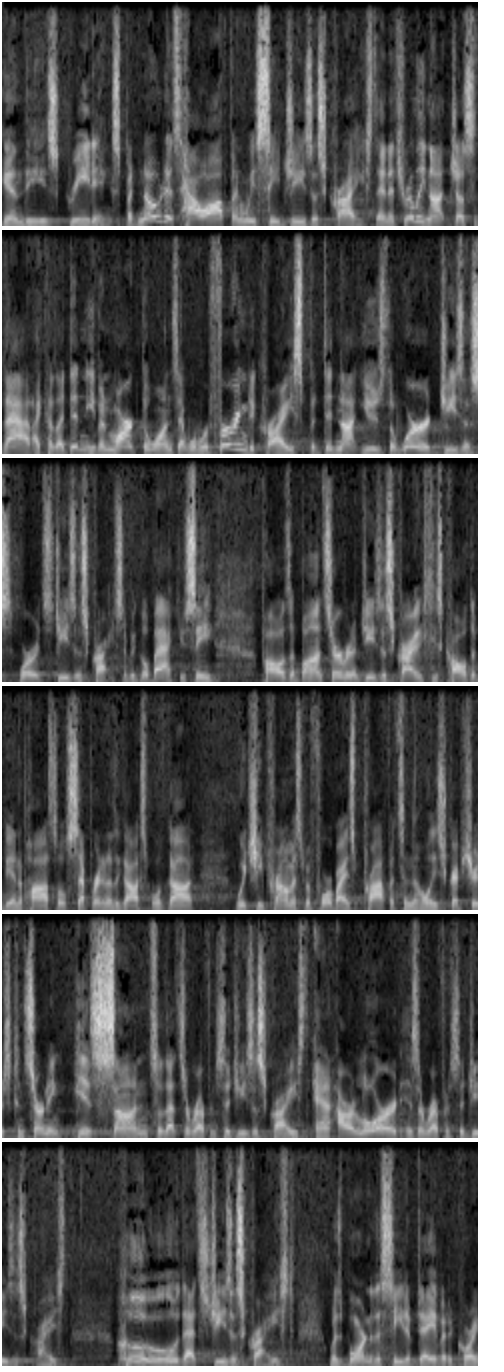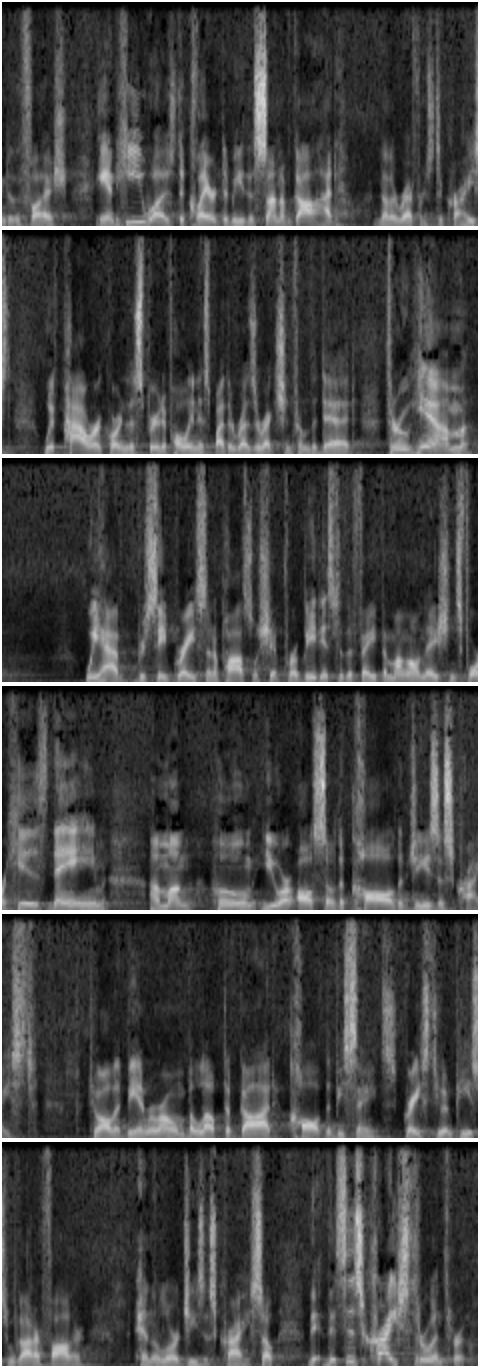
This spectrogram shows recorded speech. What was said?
in these greetings. But notice how often we see Jesus Christ. And it's really not just that, because I didn't even mark the ones that were referring to Christ but did not use the word Jesus, words Jesus Christ. So If we go back, you see, Paul is a bondservant of Jesus Christ. He's called to be an apostle, separate unto the gospel of God, which he promised before by his prophets in the Holy Scriptures concerning his Son. So that's a reference to Jesus Christ. And our Lord is a reference to Jesus Christ who, that's Jesus Christ, was born of the seed of David according to the flesh, and he was declared to be the Son of God, another reference to Christ, with power according to the Spirit of holiness by the resurrection from the dead. Through him, we have received grace and apostleship for obedience to the faith among all nations, for his name, among whom you are also the called of Jesus Christ. To all that be in Rome, beloved of God, called to be saints. Grace to you and peace from God our Father and the Lord Jesus Christ. So th- this is Christ through and through.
